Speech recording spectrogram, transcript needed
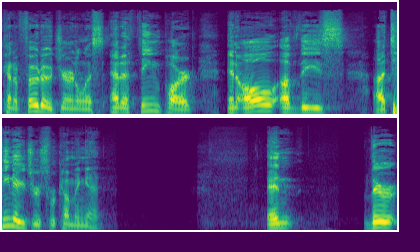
kind of photojournalist at a theme park, and all of these uh, teenagers were coming in. And there,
